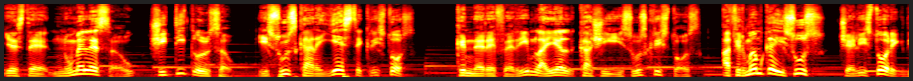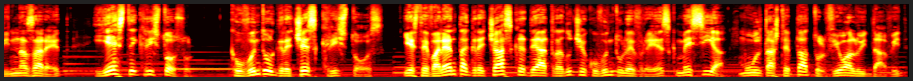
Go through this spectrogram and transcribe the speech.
este numele său și titlul său. Isus care este Hristos. Când ne referim la el ca și Isus Hristos, afirmăm că Isus, cel istoric din Nazaret, este Hristosul. Cuvântul grecesc Hristos este varianta grecească de a traduce cuvântul evreiesc Mesia, mult așteptatul fiu al lui David,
